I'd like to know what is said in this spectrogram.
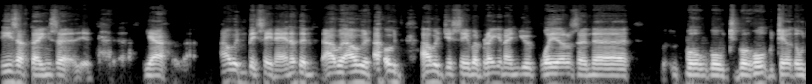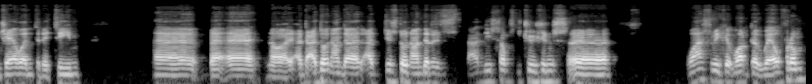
These are things that, yeah, I wouldn't be saying anything. I would, I would, I would, I would just say we're bringing in new players and. Uh, will will will hope they'll gel into the team. Uh, but uh, no, I, I, don't under. I just don't understand these substitutions. Uh, last week it worked out well for him.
